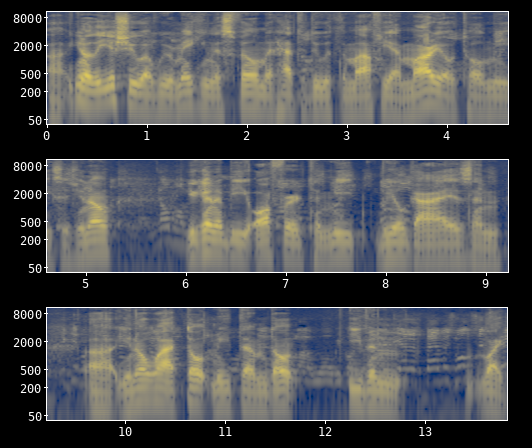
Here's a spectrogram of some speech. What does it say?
uh, you know, the issue of we were making this film it had to do with the mafia. Mario told me, he says, you know, you're going to be offered to meet real guys, and uh, you know what? Don't meet them. Don't even like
